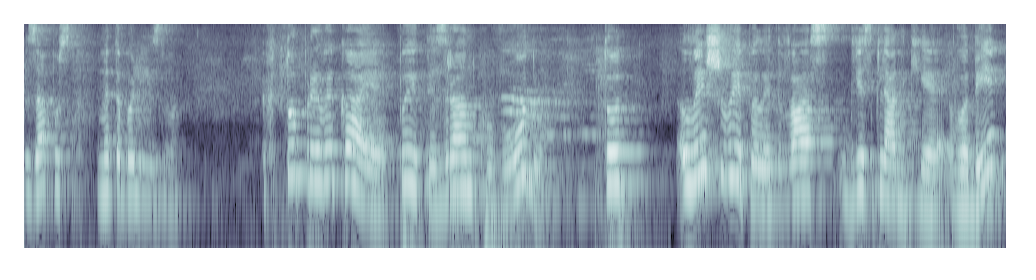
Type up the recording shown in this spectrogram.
запуск метаболізму. Хто привикає пити зранку воду, то лиш випили два, дві склянки води,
